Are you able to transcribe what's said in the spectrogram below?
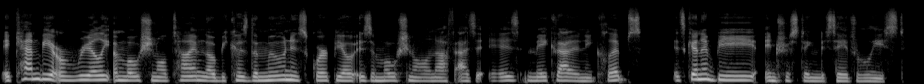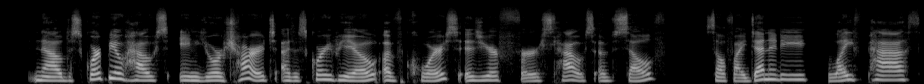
It can be a really emotional time though, because the moon in Scorpio is emotional enough as it is. Make that an eclipse. It's going to be interesting to say the least. Now, the Scorpio house in your chart as a Scorpio, of course, is your first house of self, self identity, life path,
